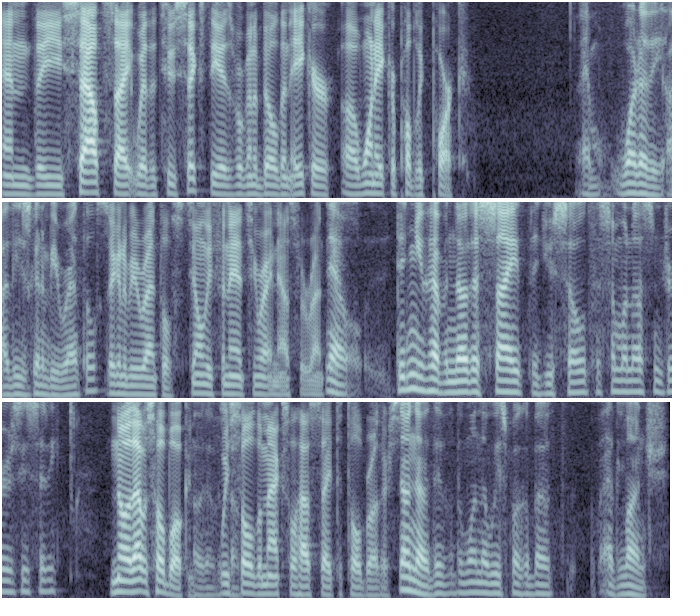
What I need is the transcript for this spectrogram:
And the south site where the 260 is, we're going to build an acre, uh, one acre public park. And what are the? Are these going to be rentals? They're going to be rentals. It's the only financing right now is for rentals. Now, didn't you have another site that you sold to someone else in Jersey City? No, that was Hoboken. Oh, that was we Hoboken. sold the Maxwell House site to Toll Brothers. No, no, the, the one that we spoke about at lunch.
